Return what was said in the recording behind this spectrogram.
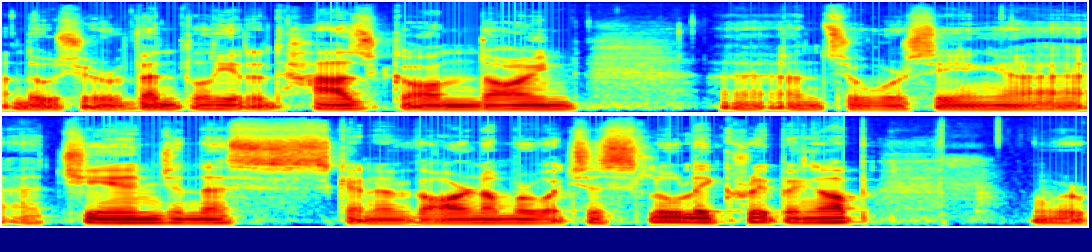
and those who are ventilated has gone down. Uh, and so we're seeing a, a change in this kind of R number, which is slowly creeping up. We're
